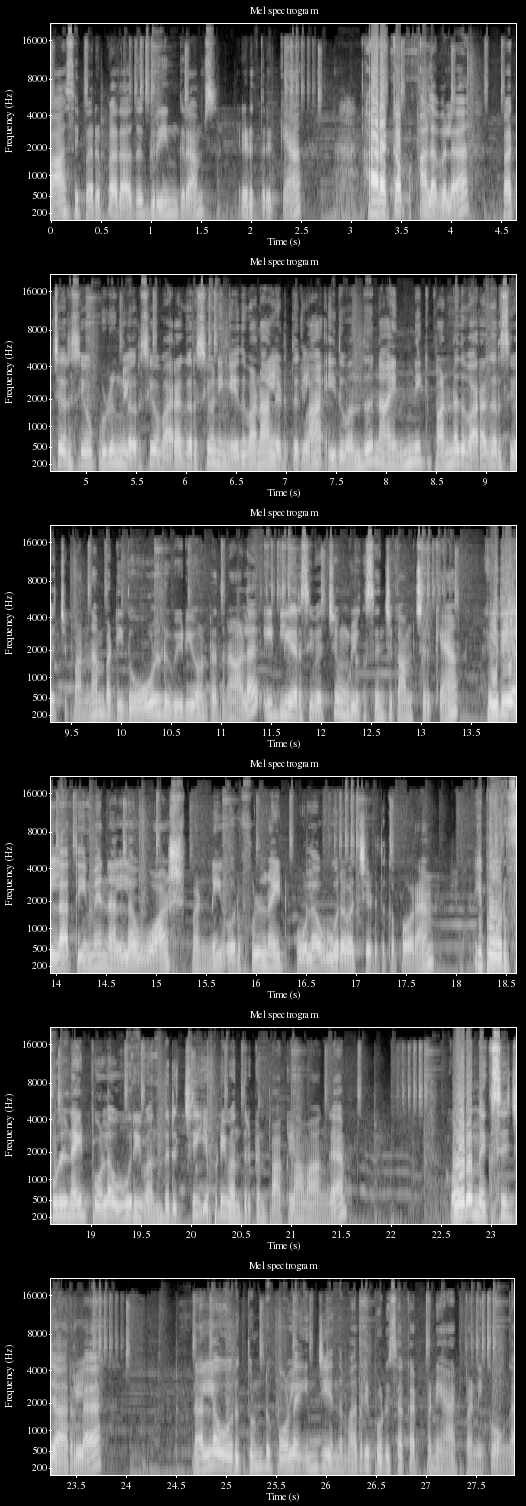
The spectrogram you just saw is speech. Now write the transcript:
பாசிப்பருப்பு அதாவது க்ரீன் கிராம்ஸ் எடுத்திருக்கேன். அரை கப் அளவில் பச்சரிசியோ புழுங்கலரிசியோ வரகரிசியோ நீங்கள் எது வேணாலும் எடுத்துக்கலாம். இது வந்து நான் இன்றைக்கி பண்ணது வரகரிசி வச்சு பண்ணேன். பட் இது ஓல்டு வீடியோன்றதுனால இட்லி அரிசி வச்சு உங்களுக்கு செஞ்சு காமிச்சிருக்கேன். இது எல்லாத்தையுமே நல்லா வாஷ் பண்ணி ஒரு ஃபுல் நைட் போல் ஊற வச்சு எடுத்துக்க போகிறேன் இப்போ ஒரு ஃபுல் நைட் போல் ஊறி வந்துடுச்சு எப்படி வந்திருக்குன்னு பார்க்கலாம் வாங்க. ஒரு மிக்ஸி ஜாரில் நல்ல ஒரு துண்டு போல் இஞ்சி இந்த மாதிரி பொடிசாக கட் பண்ணி ஆட் பண்ணிக்கோங்க.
